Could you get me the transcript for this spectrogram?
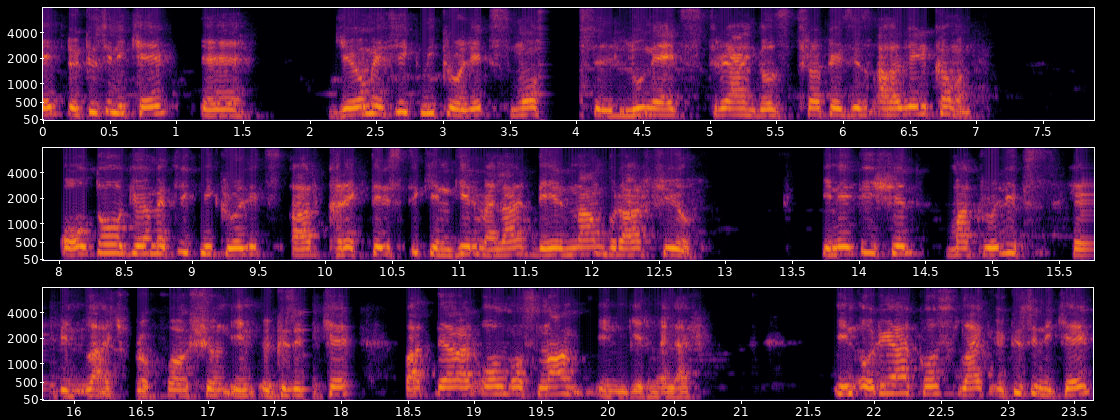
At Öküzini Cave, uh, geometric microliths, most lunates, triangles, trapezes are very common. Although geometric microliths are characteristic in Girmeler, their number are few. In addition, macroliths have been large proportion in Öküzünike, but there are almost none in Girmeler. In Ouriakos, like Öküzünike,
